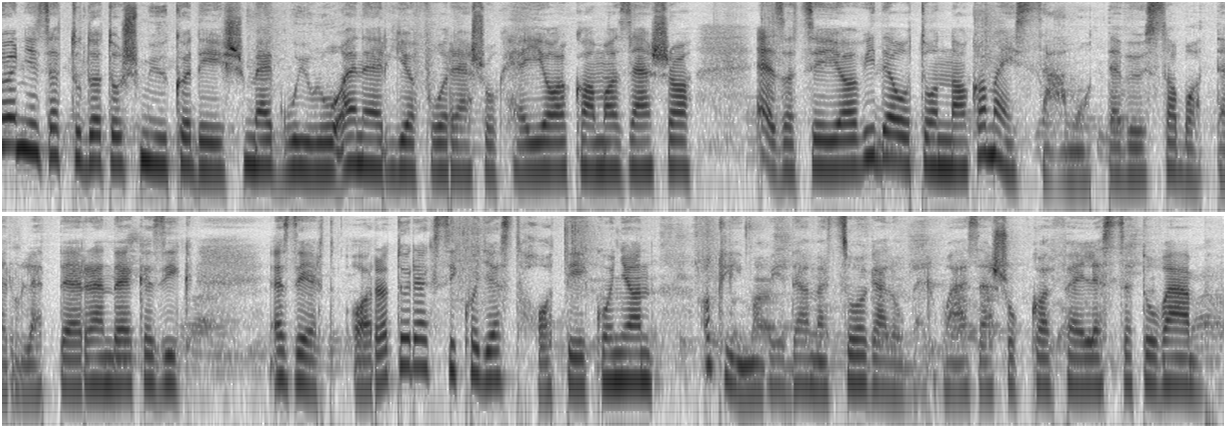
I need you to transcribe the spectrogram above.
Környezettudatos működés, megújuló energiaforrások helyi alkalmazása, ez a célja a videótonnak, amely számottevő szabad területtel rendelkezik. Ezért arra törekszik, hogy ezt hatékonyan, a klímavédelmet szolgáló beruházásokkal fejleszte tovább.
